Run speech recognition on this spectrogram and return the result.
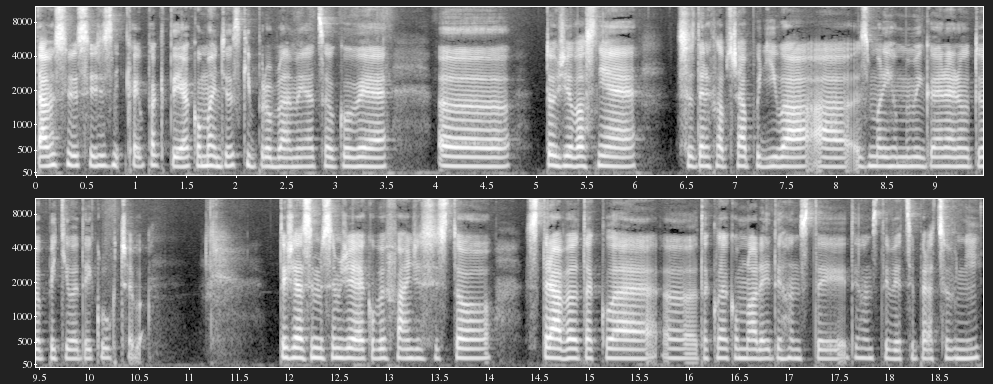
tam si myslím, že vznikají pak ty jako manželský problémy a celkově uh, to, že vlastně se ten chlap třeba podívá a z malého miminka je najednou tyhle pětiletý kluk třeba. Takže já si myslím, že je jakoby fajn, že jsi to strávil takhle, uh, takhle jako mladý tyhle, ty, tyhle ty věci pracovní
